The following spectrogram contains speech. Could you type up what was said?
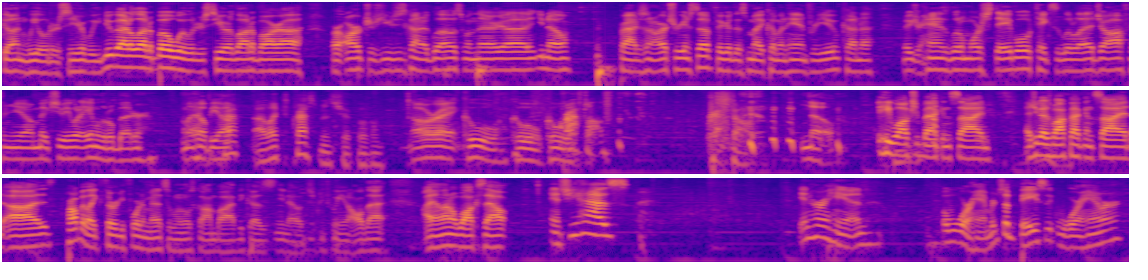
gun wielders here. We do got a lot of bow wielders here. A lot of our uh, our archers use these kind of gloves when they're, uh, you know, practicing archery and stuff. Figure this might come in hand for you. Kind of makes your hands a little more stable, takes a little edge off, and you know makes you able to aim a little better. Might like help the you out. I like the craftsmanship of them. All right, cool, cool, cool. Craft off. Craft off. No. He walks you back inside. As you guys walk back inside, uh, it's probably like 30, 40 minutes of almost gone by because, you know, just between all that. Ayana walks out, and she has in her hand a warhammer. It's a basic warhammer.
